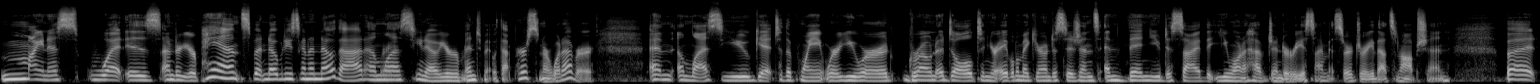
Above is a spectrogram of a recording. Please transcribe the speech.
minus what is under your pants, but nobody's going to know that unless, you know, you're intimate with that person or whatever. And unless you get to the point where you are a grown adult and you're able to make your own decisions and then you decide that you want to have gender reassignment surgery, that's an option. But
